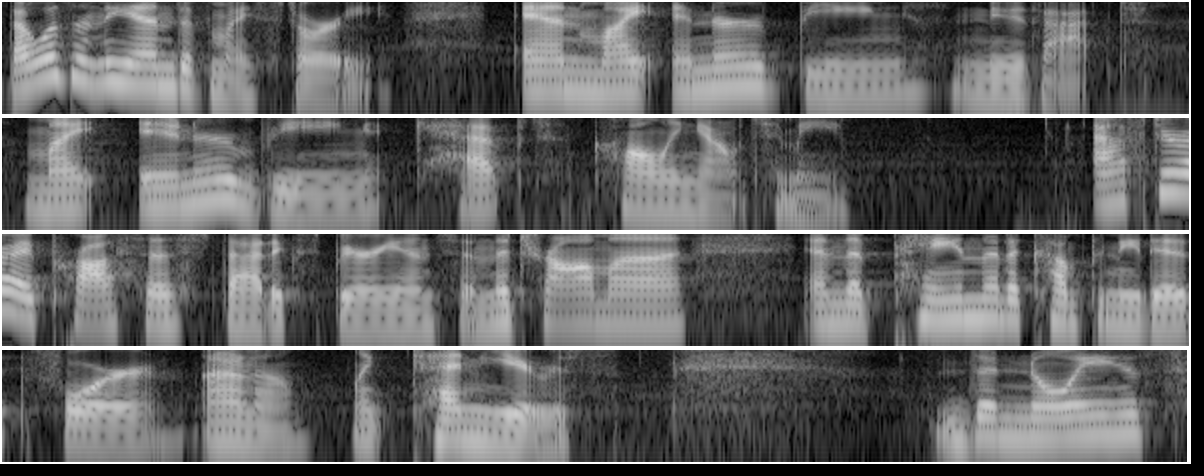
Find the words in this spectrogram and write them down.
that wasn't the end of my story. And my inner being knew that. My inner being kept calling out to me. After I processed that experience and the trauma and the pain that accompanied it for, I don't know, like 10 years, the noise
